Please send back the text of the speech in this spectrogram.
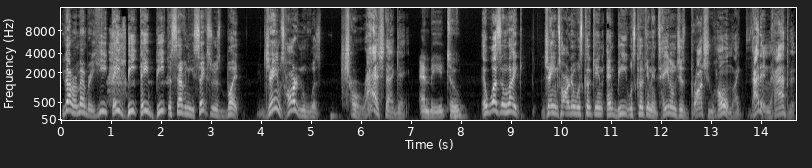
You got to remember, he they beat they beat the 76ers, but James Harden was trash that game. Embiid too. It wasn't like James Harden was cooking, Embiid was cooking, and Tatum just brought you home. Like that didn't happen.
